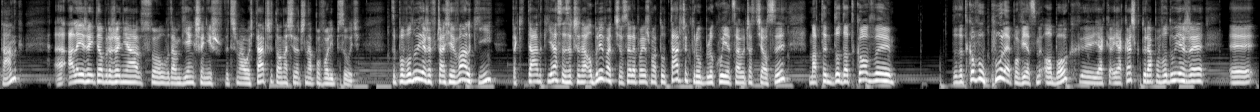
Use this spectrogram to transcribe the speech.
tank, e, ale jeżeli te obrażenia są tam większe niż wytrzymałość tarczy, to ona się zaczyna powoli psuć. Co powoduje, że w czasie walki taki tank jasne zaczyna obrywać ciosy, ale ponieważ ma tą tarczę, którą blokuje cały czas ciosy, ma ten dodatkowy dodatkową pulę powiedzmy obok, y, jak, jakaś, która powoduje, że y,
